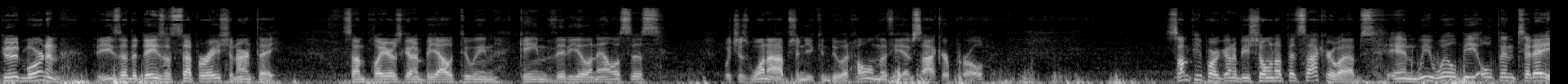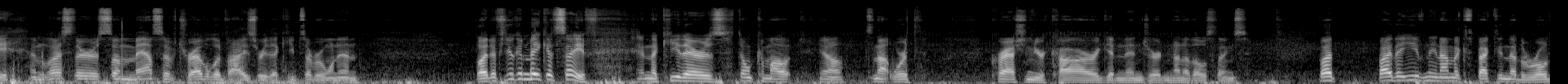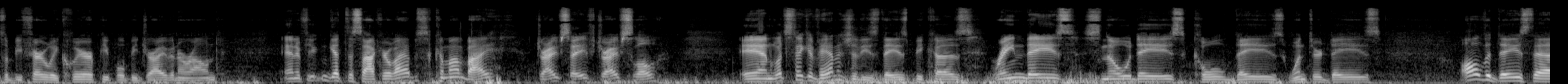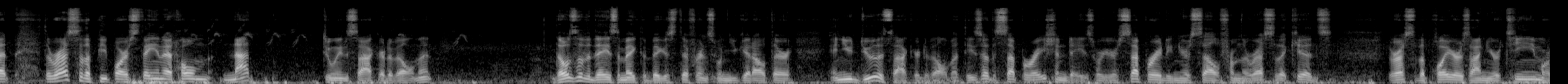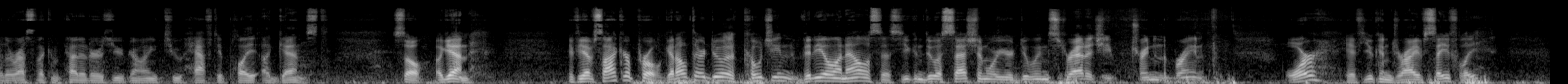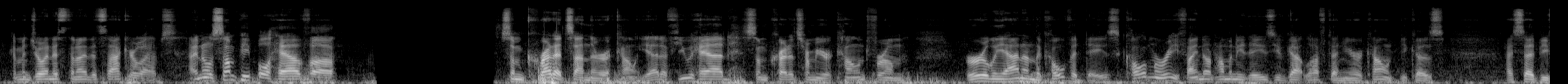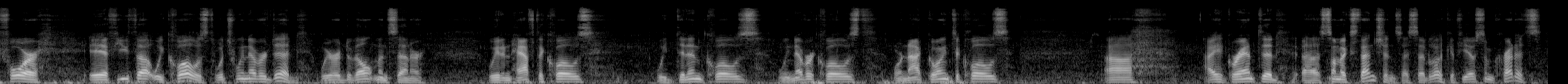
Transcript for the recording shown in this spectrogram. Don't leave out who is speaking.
Speaker 1: Good morning. These are the days of separation, aren't they? Some players going to be out doing game video analysis, which is one option you can do at home if you have SocrPro. Some people are going to be showing up at Soccer Labs, and we will be open today unless there is some massive travel advisory that keeps everyone in. But if you can make it safe, and the key there is don't come out, you know, it's not worth crashing your car or getting injured, none of those things. But by the evening, I'm expecting that the roads will be fairly clear. People will be driving around. And if you can get to Soccer Labs, come on by. Drive safe, drive slow. And let's take advantage of these days because rain days, snow days, cold days, winter days, all the days that the rest of the people are staying at home not doing soccer development, those are the days that make the biggest difference when you get out there and you do the soccer development. These are the separation days where you're separating yourself from the rest of the kids, the rest of the players on your team, or the rest of the competitors you're going to have to play against. So, again, if you have SocrPro, get out there, do a coaching video analysis. You can do a session where you're doing strategy, training the brain. Or if you can drive safely, come and join us tonight at Soccer Labs. I know some people have. Uh, some credits on their account yet. If you had some credits from your account from early on in the COVID days, call Marie, find out how many days you've got left on your account because I said before, if you thought we closed, which we never did, we're a development center. We didn't have to close. We didn't close. We never closed. We're not going to close. Uh, I granted uh, some extensions. I said, look, if you have some credits,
